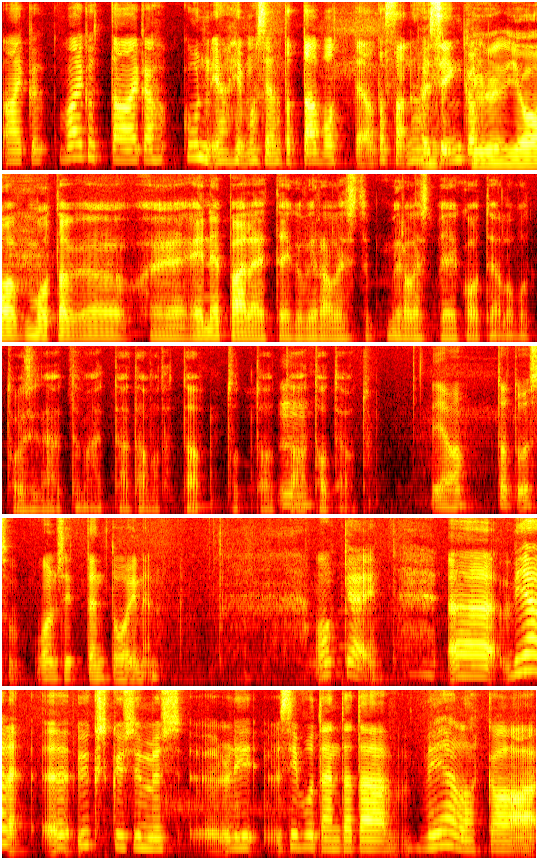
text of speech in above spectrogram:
aika, vaikuttaa aika kunnianhimoiselta tavoitteelta, sanoisinko. Kyllä, joo, mutta en epäile, etteikö viralliset, viralliset BKT-luvut tulisi näyttämään, että tämä tavoite to, to, to, mm. toteutuu. Joo, totuus on sitten toinen. Okei. Äh, vielä yksi kysymys sivuten tätä velkaa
